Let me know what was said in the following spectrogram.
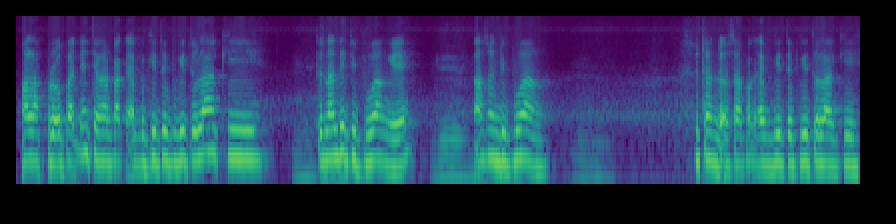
malah berobatnya jangan pakai begitu-begitu lagi. Itu nanti dibuang ya? Iya. langsung dibuang? Sudah tidak usah pakai begitu-begitu lagi.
